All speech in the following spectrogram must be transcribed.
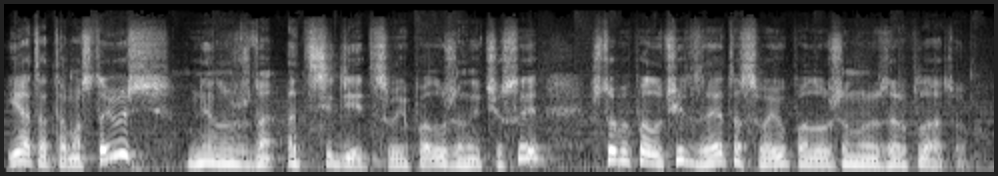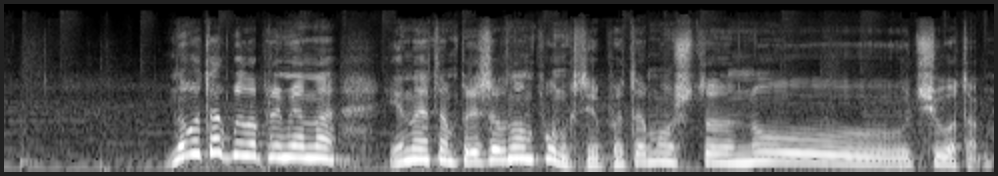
я-то там остаюсь, мне нужно отсидеть свои положенные часы, чтобы получить за это свою положенную зарплату. Ну, вот так было примерно и на этом призывном пункте, потому что, ну, чего там?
